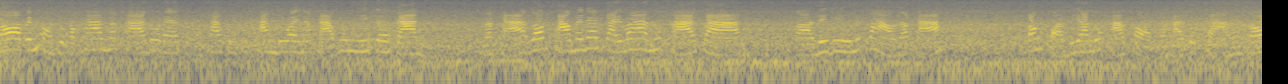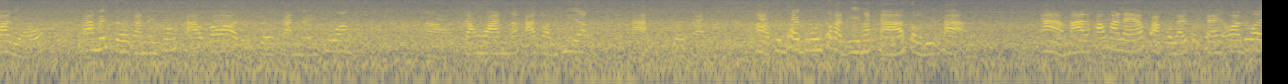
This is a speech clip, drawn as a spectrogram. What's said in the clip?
ก็เป็นห่วงสุขภาพนะคะ ดูแลสุขภาพทุกท่านด้วยนะคะพรุ่งนี้เจอกันนะคะ รอบเช้าไม่แน่ใจว่าลูกค้าจะรีวิวหรือเปล่านะคะ ต้องขออนุญาตลูกค้าก่อนนะคะ ทุกครั้งก็เดี๋ยวถ้าไม่เจอกันในช่วงเช้าก็เดี๋ยวเจอกันในช่วงกลางวันนะคะ ตอนเที่ยงนะคะเจอกัน อ่าคุณไพบูลย์สวัสดีนะคะ สวัสดีค่ะ อ่ามาเข้ามาแล้วฝากกดไลค์กดแชร์อ้อด้วย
